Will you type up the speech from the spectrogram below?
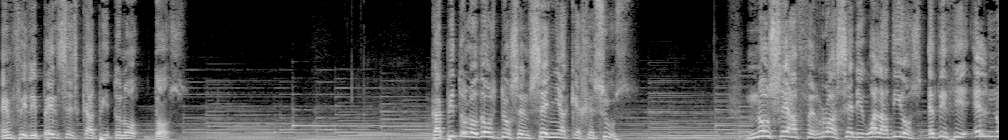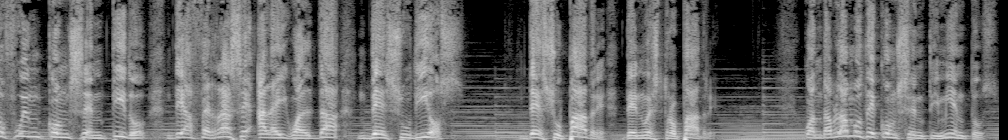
en Filipenses capítulo 2. Capítulo 2 nos enseña que Jesús no se aferró a ser igual a Dios, es decir, él no fue un consentido de aferrarse a la igualdad de su Dios, de su Padre, de nuestro Padre. Cuando hablamos de consentimientos,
